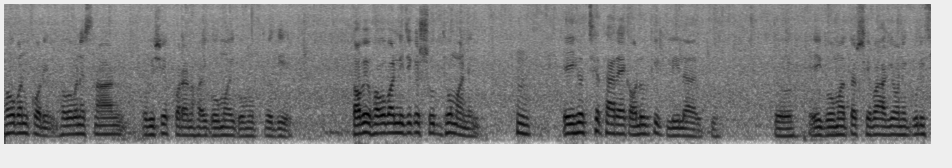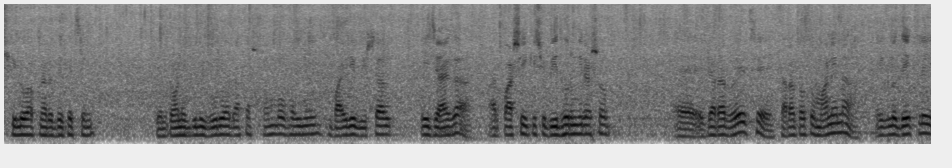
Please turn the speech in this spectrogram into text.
ভগবান করেন। ভগবানের স্নান, অভিষেক করানো হয় গোময় গোমূত্র দিয়ে। তবে ভগবান নিজেকে শুদ্ধ মানেন। এই হচ্ছে তার এক অলৌকিক লীলা আর কি। তো এই গোমাতার সেবা আগে অনেকগুলি ছিল, আপনারা দেখেছেন। কিন্তু অনেকগুলি গরু আর রাখা সম্ভব হয়নি। বাইরে বিশাল এই জায়গা, আর পাশেই কিছু বিধর্মীরা সব যারা রয়েছে, তারা তত মানে না। এগুলো দেখলেই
